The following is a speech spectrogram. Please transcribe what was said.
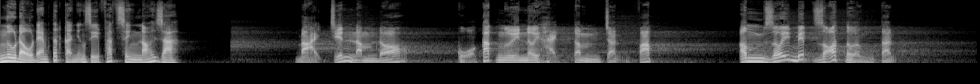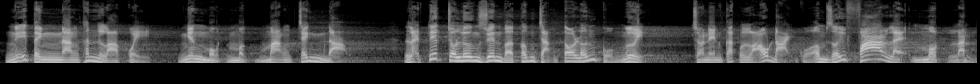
Ngưu đầu đem tất cả những gì phát sinh nói ra. Đại chiến năm đó, Của các người nơi hạch tâm trận pháp, Âm giới biết rõ tường tận. Nghĩ tình nàng thân là quỷ, Nhưng một mực mang tranh đạo, Lại tiếc cho lương duyên và công trạng to lớn của ngươi. Cho nên các lão đại của âm giới phá lệ một lần.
